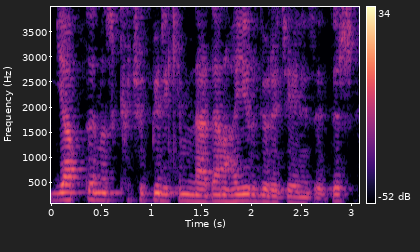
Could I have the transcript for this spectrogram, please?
yaptığınız küçük birikimlerden hayır göreceğinizdir.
